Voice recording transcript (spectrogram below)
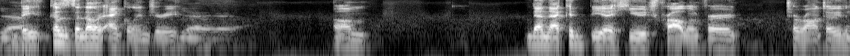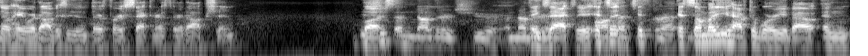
Yeah. because it's another ankle injury. Yeah, yeah, yeah. Um, then that could be a huge problem for Toronto, even though Hayward obviously isn't their first, second, or third option. It's But- just another shooter, another Exactly, it's a it, threat. it's know? somebody you have to worry about, and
